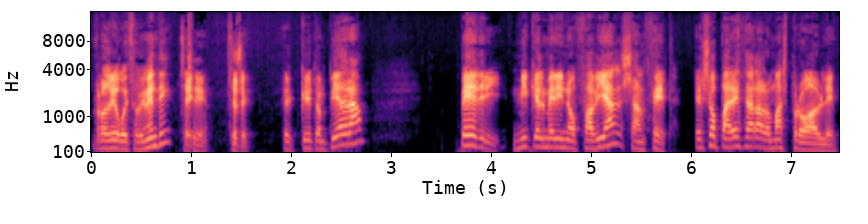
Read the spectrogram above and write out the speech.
Rodrigo y Zubimendi, Sí, Sí. sí, sí. escrito en piedra. Pedri, Miquel Merino, Fabián, Sancet. Eso parece ahora lo más probable.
